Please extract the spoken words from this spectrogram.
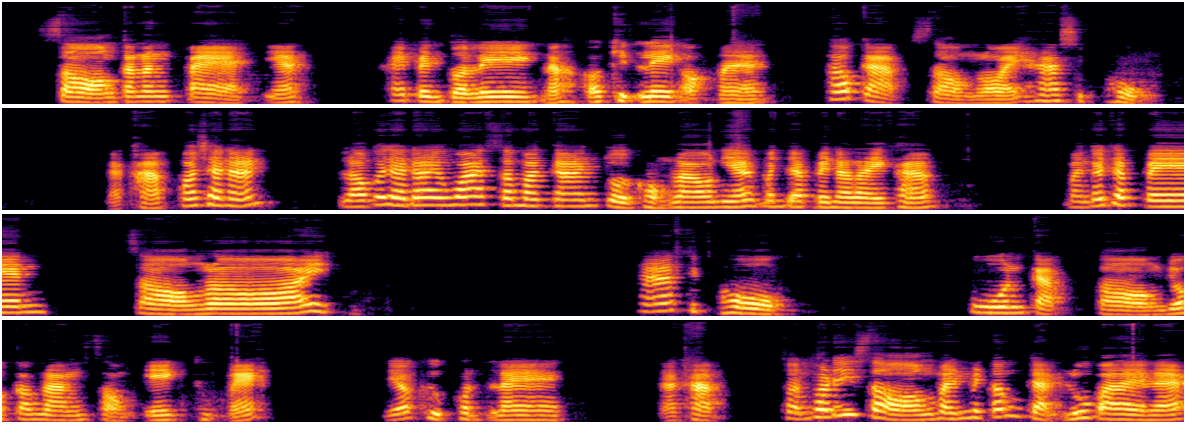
2กำลัง 8 เนี่ย ให้เป็นตัวเลขนะ ก็คิดเลขออกมา เท่ากับ 256 นะครับ เพราะฉะนั้นเราก็จะได้ว่าสมการโจทย์ของเราเนี้ยมันจะเป็นอะไรครับ มันก็จะเป็น 256 คูณกับ 2 ยกกำลัง 2x ถูกไหมเดี๋ยวคือพจน์แรกนะครับ ส่วนพจน์ที่ 2 มันไม่ต้องจัดรูปอะไรแล้ว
